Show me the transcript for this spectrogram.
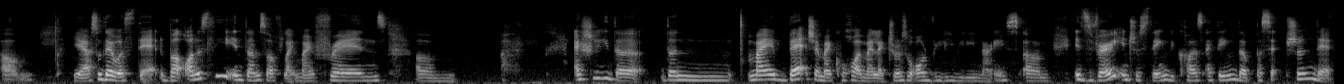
um yeah, so there was that. But honestly, in terms of like my friends, um actually the the my batch and my cohort and my lecturers were all really really nice. Um it's very interesting because i think the perception that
